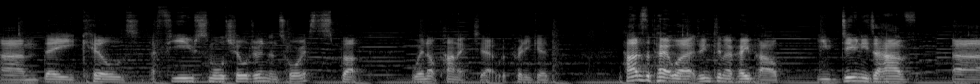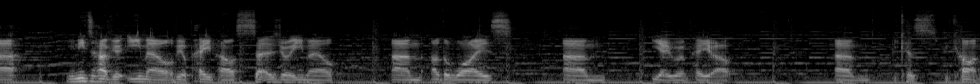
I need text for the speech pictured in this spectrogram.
Um, they killed a few small children and tourists, but we're not panicked yet. We're pretty good. How does the pay work? Do you include my PayPal? You do need to have uh, you need to have your email of your PayPal set as your email. Um, otherwise, um, yeah, we won't pay you out um, because we can't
